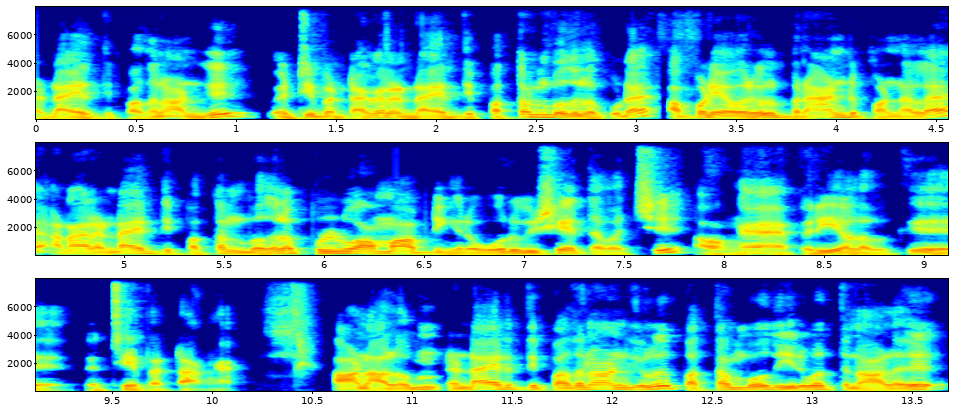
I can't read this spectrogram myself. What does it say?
ரெண்டாயிரத்தி பதினான்கு வெற்றி பெற்றாங்க. ரெண்டாயிரத்தி பத்தொன்பதுல கூட அப்படி அவர்கள் பிராண்ட் பண்ணல. ஆனா ரெண்டாயிரத்தி பத்தொன்பதுல புல்வாமா அப்படிங்கிற ஒரு விஷயத்தை வச்சு அவங்க பெரிய அளவுக்கு வெற்றியை பெற்றாங்க. ஆனாலும் ரெண்டாயிரத்தி பதினான்கு பத்தொன்பது இருபத்தி நாலு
